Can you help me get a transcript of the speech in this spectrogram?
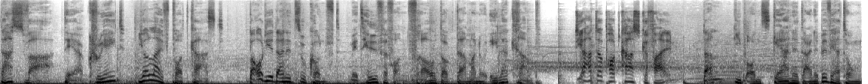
Das war der Create Your Life Podcast. Bau dir deine Zukunft mit Hilfe von Frau Dr. Manuela Kramp. Dir hat der Podcast gefallen? Dann gib uns gerne deine Bewertung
